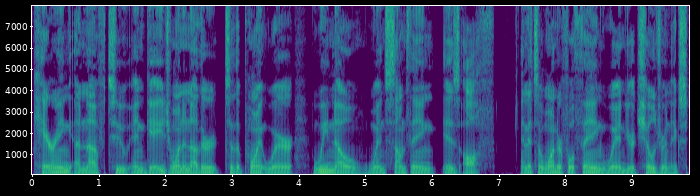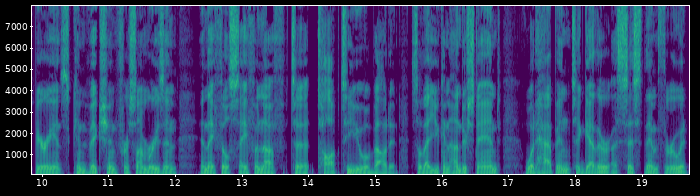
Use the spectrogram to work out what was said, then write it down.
caring enough to engage one another to the point where we know when something is off. And it's a wonderful thing when your children experience conviction for some reason and they feel safe enough to talk to you about it so that you can understand what happened together, assist them through it,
